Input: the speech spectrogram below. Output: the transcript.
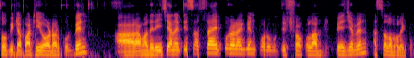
ছবিটা পাঠিয়ে অর্ডার করবেন। আর আমাদের এই চ্যানেলটি সাবস্ক্রাইব করে রাখবেন, পরবর্তী সকল আপডেট পেয়ে যাবেন। আসসালামু আলাইকুম।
